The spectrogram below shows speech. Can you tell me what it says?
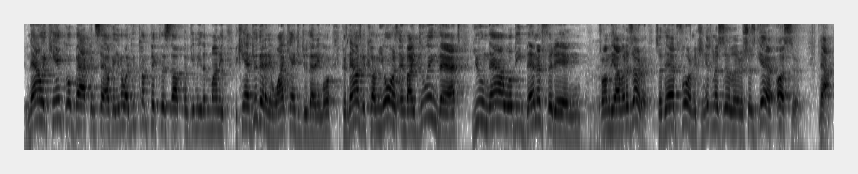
now he can't go back and say, okay, you know what, you come pick this up and give me the money. You can't do that anymore. Why can't you do that anymore? Because now it's become yours, and by doing that, you now will be benefiting from the Avodah Zarah. So therefore, Mikshenichnasul Rishus Ger Osir. Now,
